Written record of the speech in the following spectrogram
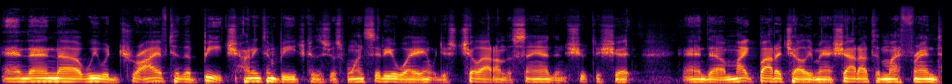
And then uh, we would drive to the beach, Huntington Beach, because it's just one city away, and we'd just chill out on the sand and shoot the shit. And uh, Mike Botticelli, man, shout out to my friend.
